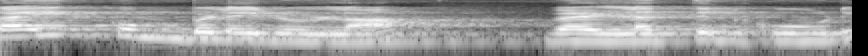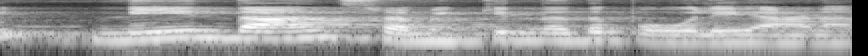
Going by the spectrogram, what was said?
കൈക്കുമ്പിളിലുള്ള വെള്ളത്തിൽ കൂടി നീന്താൻ ശ്രമിക്കുന്നത് പോലെയാണ്.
